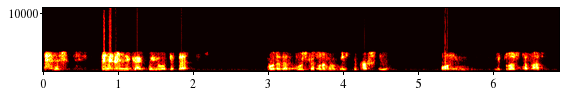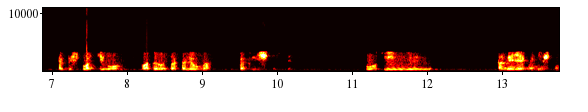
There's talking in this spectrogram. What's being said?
Как бы и вот это, вот этот путь, который мы вместе прошли, он не просто нас как бы сплотил, он, во-первых, закалил нас как личности. Вот. И доверие, конечно,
